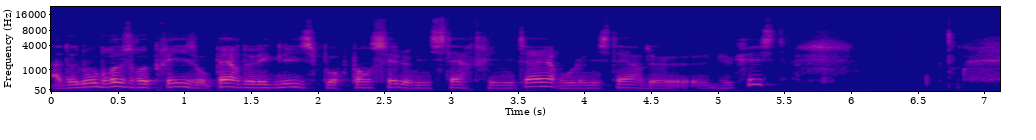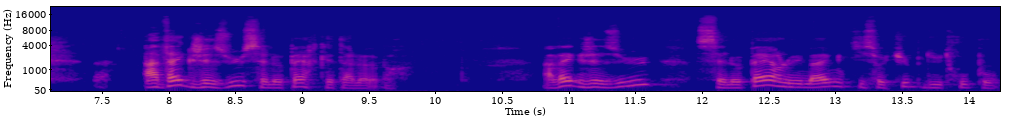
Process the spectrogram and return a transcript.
à de nombreuses reprises au Père de l'Église pour penser le mystère trinitaire ou le mystère du Christ. Avec Jésus, c'est le Père qui est à l'œuvre. Avec Jésus, c'est le Père lui-même qui s'occupe du troupeau.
